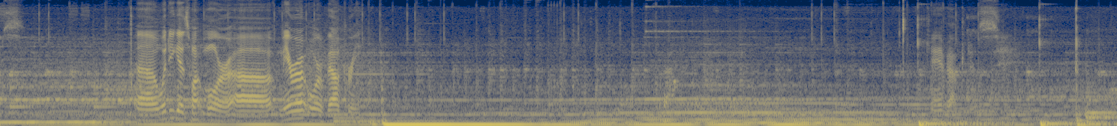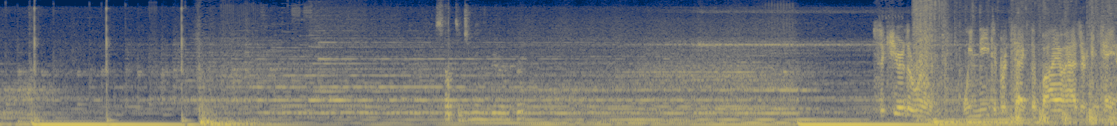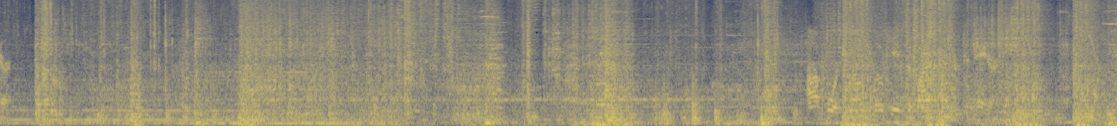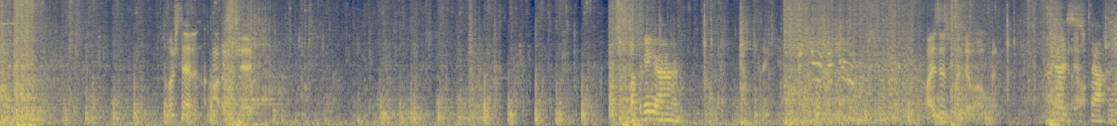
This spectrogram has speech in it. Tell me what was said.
Uh, what do you guys want more? Uh, Mira or Valkyrie? Okay, Valkyries. So did you mean you were Secure the room. We need to protect the biohazard container. Op 4 drone located the biohazard container. I wish they had an auto pick. Don't forget your armor. Thank you. Why is this window open? No, it's Valkyrie.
